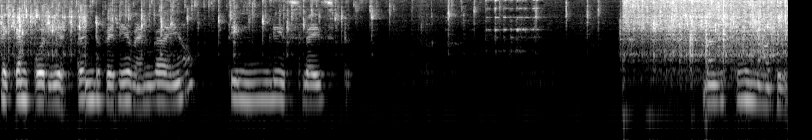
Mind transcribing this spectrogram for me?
செகண்ட் பொரியல். ரெண்டு பெரிய வெங்காயம் தின்லி ஸ்லைஸ்டு அது பூ மாதிரி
